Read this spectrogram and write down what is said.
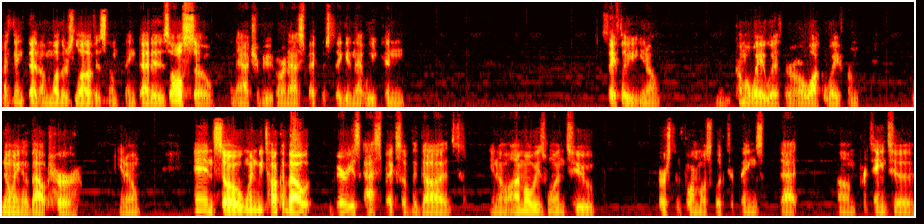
I think that a mother's love is something that is also an attribute or an aspect of Sigyn that we can safely, you know, come away with or, or walk away from knowing about her, you know. And so when we talk about various aspects of the gods, you know, I'm always one to first and foremost look to things that um, pertain to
